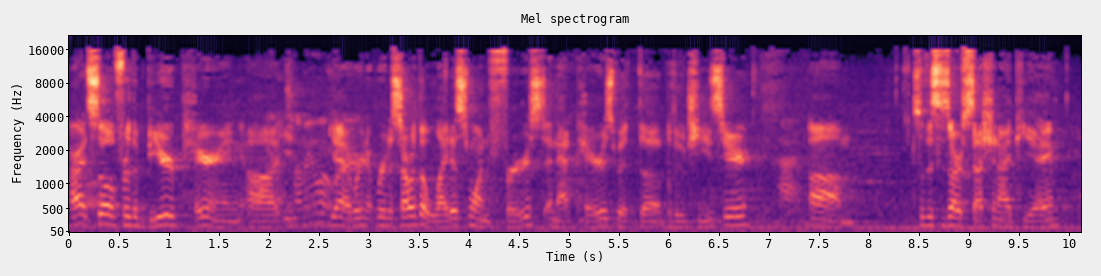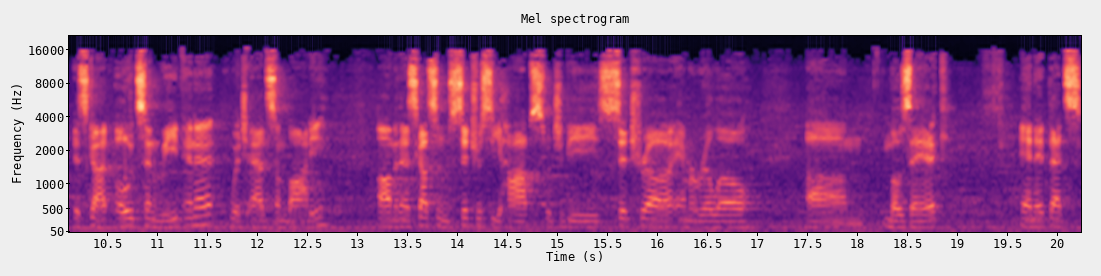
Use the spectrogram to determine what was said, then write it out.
All right, so for the beer pairing, uh, tell me what yeah, we're- we're gonna, we're gonna start with the lightest one first, and that pairs with the blue cheese here. Um, so this is our session IPA. It's got oats and wheat in it, which adds some body, um, and then it's got some citrusy hops, which would be Citra, Amarillo, um, Mosaic, and it that's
